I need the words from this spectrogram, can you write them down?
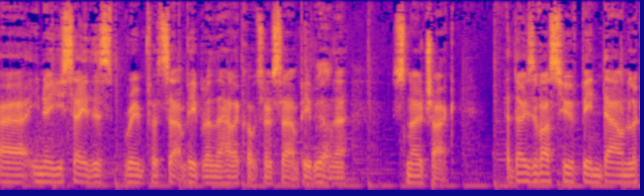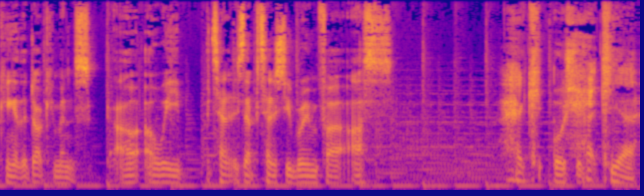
uh, you know, you say there's room for certain people in the helicopter and certain people in the snow track. Are those of us who have been down looking at the documents, are, are we, poten- is there potentially room for us? Heck, Or should- heck yeah.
